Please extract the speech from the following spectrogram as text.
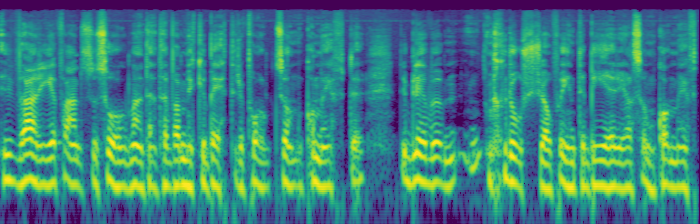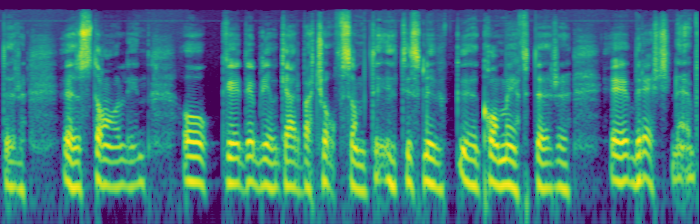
i varje fall så såg man att det var mycket bättre folk som kom efter. Det blev mm, Chrusjtjov och inte Beria som kom efter Stalin. Och det blev Gorbatjov som till slut kom efter Brezhnev.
